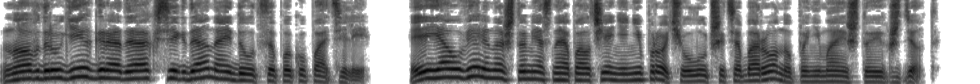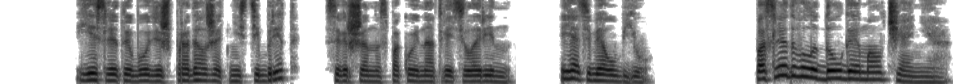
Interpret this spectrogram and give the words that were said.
«Но в других городах всегда найдутся покупатели. И я уверена, что местное ополчение не прочь улучшить оборону, понимая, что их ждет». «Если ты будешь продолжать нести бред», — совершенно спокойно ответила Рин, — «я тебя убью». Последовало долгое молчание.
